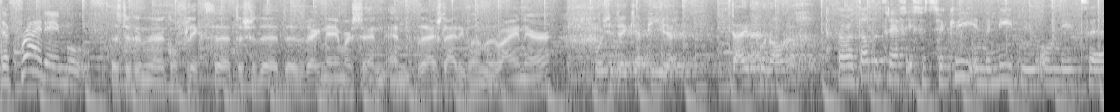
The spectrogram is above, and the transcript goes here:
The Friday Move. Dat is natuurlijk een eh, conflict eh, tussen de, de werknemers en, en de bedrijfsleiding van Ryanair. Voorzitter, ik heb hier tijd voor nodig. Maar wat dat betreft is het circuit in de lead nu om dit eh,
